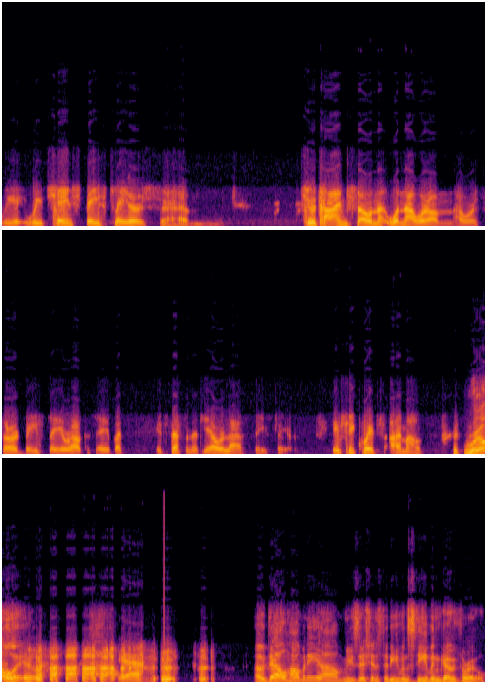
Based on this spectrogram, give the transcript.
we we changed bass players um, two times. So well, now we're on our third bass player, how to say, but it's definitely our last bass player. If she quits, I'm out. Really? Yeah. Odell, how many um, musicians did even Steven go through?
